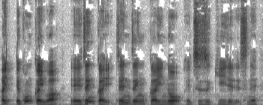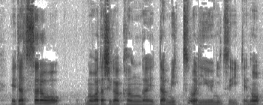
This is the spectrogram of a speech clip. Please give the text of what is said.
はい。で、今回は、え前回、前々回の続きでですね、脱サラを、ま、私が考えた3つの理由についての、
